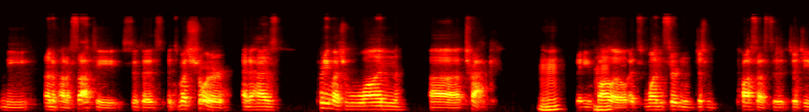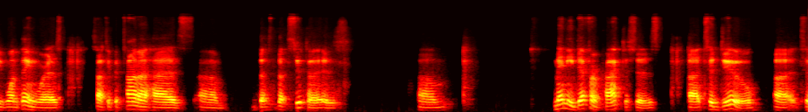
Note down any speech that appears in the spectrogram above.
the Anapanasati Sutta, it's, it's much shorter and it has pretty much one uh, track mm-hmm. that you follow. Mm-hmm. It's one certain just process to, to achieve one thing, whereas Satipatthana has um, the, the sutta is um, many different practices uh, to do uh, to,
